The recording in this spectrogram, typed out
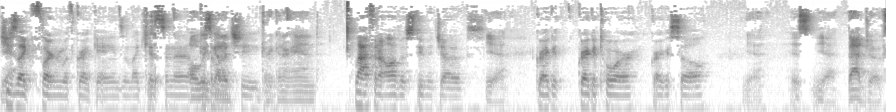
She's Yeah. like flirting with Greg Gaines and like She's kissing him, Always kissing him got on a cheek, drink in her hand. Laughing at all of his stupid jokes. Yeah, Greg, Gregator, Gregasil, yeah. It's yeah, bad jokes.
